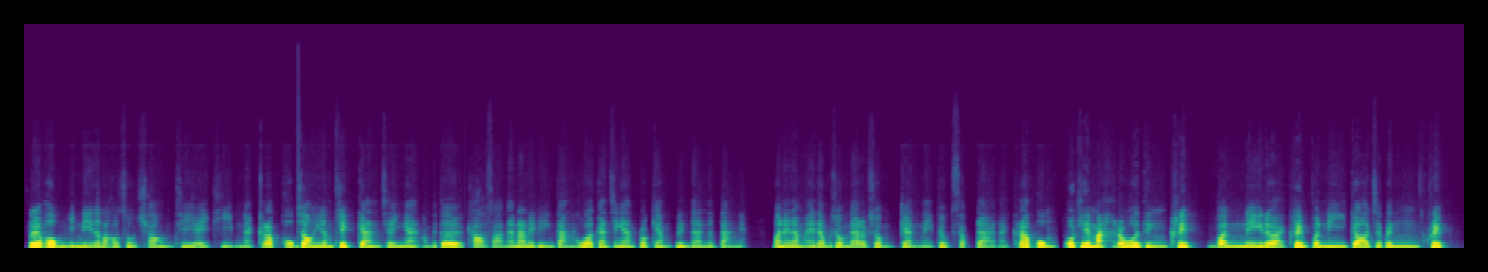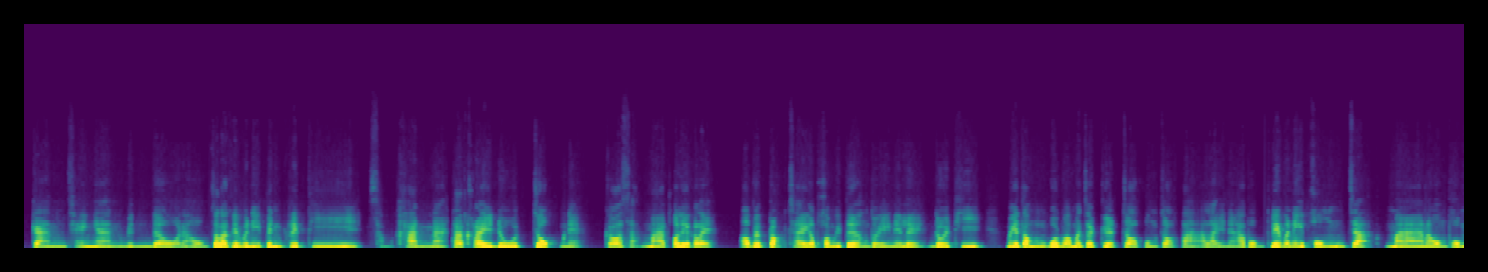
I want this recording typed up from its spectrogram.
สวัสดีครับผมยินดีต้อนรับเข้าสู่ช่อง TI Team นะครับผมช่องนี้นำทริคการใช้งานคอมพิวเตอร์ข่าวสารทางด้าในทีต่างๆหรือว่าการใช้งานโปรแกรมพื้นฐานต่างๆเนี่ย มาแนะนำให้ท่านผู้ชมได้รับชมกันในทุกสัปดาห์นะครับผม โอเคมาเราพูดถึงคลิปวันนี้ดีกว่าคลิปวันนี้ก็จะเป็นคลิปการใช้งาน Windows นะครับผมสำหรับคลิปวันนี้เป็นคลิปที่สำคัญนะ ถ้าใครดูจบเนี่ยก็สามารถเขาเรียกอะไร เอาไปปรับใช้กับคอมพิวเตอร์ของตัวเองได้เลย โดยที่ไม่ต้องกังวลว่ามันจะเกิดจอฟงจอฟ้าอะไรนะครับผม คลิปวันนี้ผมจะมานะผมผม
